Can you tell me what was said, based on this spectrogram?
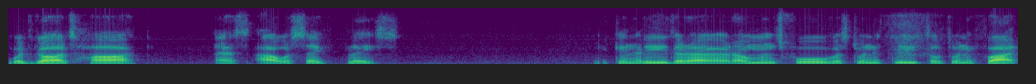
with God's heart as our safe place. You can read uh, Romans 4 verse 23 till 25.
